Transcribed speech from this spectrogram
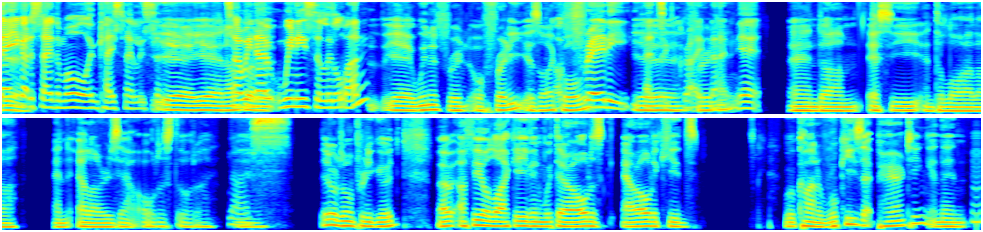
now yeah. you got to say them all in case they listen. Yeah, yeah. so we know Winnie's the little one. Yeah, Winifred or Freddie, as I oh, call Freddie. Yeah, That's a great Freddie. name. Yeah. And um, Essie and Delilah and Ella is our oldest daughter. Nice. They're all doing pretty good. But I feel like even with our oldest, our older kids, we're kind of rookies at parenting, and then Hmm.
